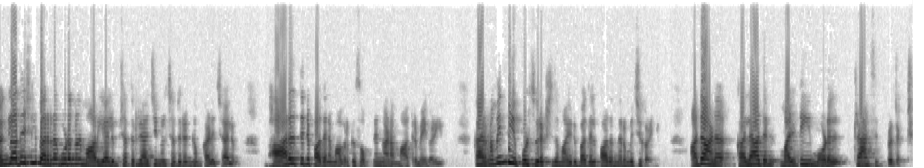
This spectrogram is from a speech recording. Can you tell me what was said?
ബംഗ്ലാദേശിൽ ഭരണകൂടങ്ങൾ മാറിയാലും ശത്രുരാജ്യങ്ങൾ ചതുരംഗം കളിച്ചാലും ഭാരതത്തിന്റെ പതനം അവർക്ക് സ്വപ്നം കാണാൻ മാത്രമേ കഴിയൂ. കാരണം ഇന്ത്യ ഇപ്പോൾ സുരക്ഷിതമായ ഒരു ബദൽപാത നിർമ്മിച്ചു കഴിഞ്ഞു. അതാണ് Kaladan multi modal transit project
